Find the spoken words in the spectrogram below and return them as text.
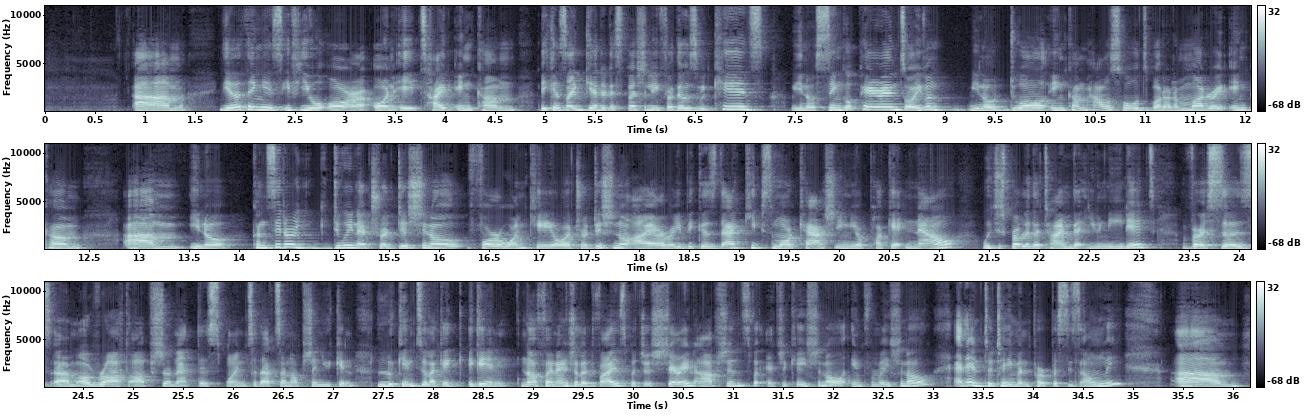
Um, the other thing is if you are on a tight income, because I get it, especially for those with kids, you know, single parents or even, you know, dual income households, but on a moderate income, um, you know, consider doing a traditional 401k or a traditional IRA because that keeps more cash in your pocket now which is probably the time that you need it, versus um, a Roth option at this point. So that's an option you can look into. Like, again, not financial advice, but just sharing options for educational, informational, and entertainment purposes only. Um,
